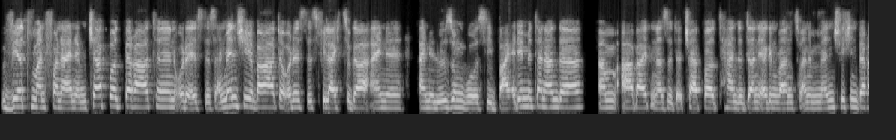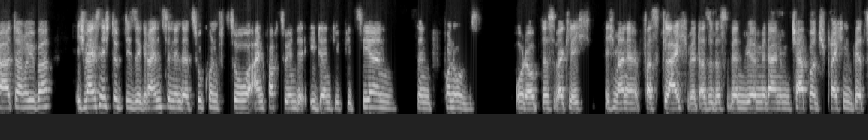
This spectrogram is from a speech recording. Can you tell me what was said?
wird man von einem Chatbot beraten oder ist es ein menschlicher Berater oder ist es vielleicht sogar eine, eine Lösung, wo sie beide miteinander ähm, arbeiten? Also der Chatbot handelt dann irgendwann zu einem menschlichen Berater rüber. Ich weiß nicht, ob diese Grenzen in der Zukunft so einfach zu identifizieren sind von uns oder ob das wirklich, ich meine, fast gleich wird. Also dass wenn wir mit einem Chatbot sprechen, wird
